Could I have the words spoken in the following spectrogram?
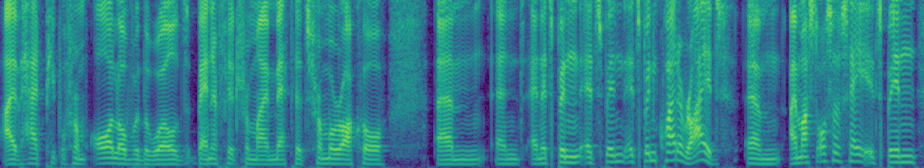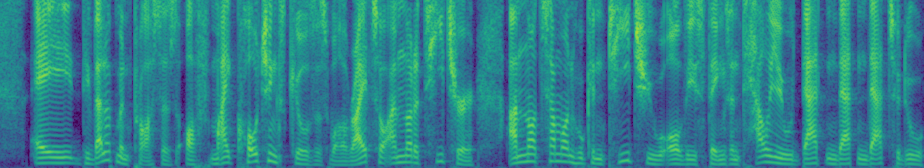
I've had people from all over the world benefit from my methods from Morocco. Um, and and it's been it's been it's been quite a ride. Um, I must also say it's been a development process of my coaching skills as well, right? So I'm not a teacher. I'm not someone who can teach you all these things and tell you that and that and that to do.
